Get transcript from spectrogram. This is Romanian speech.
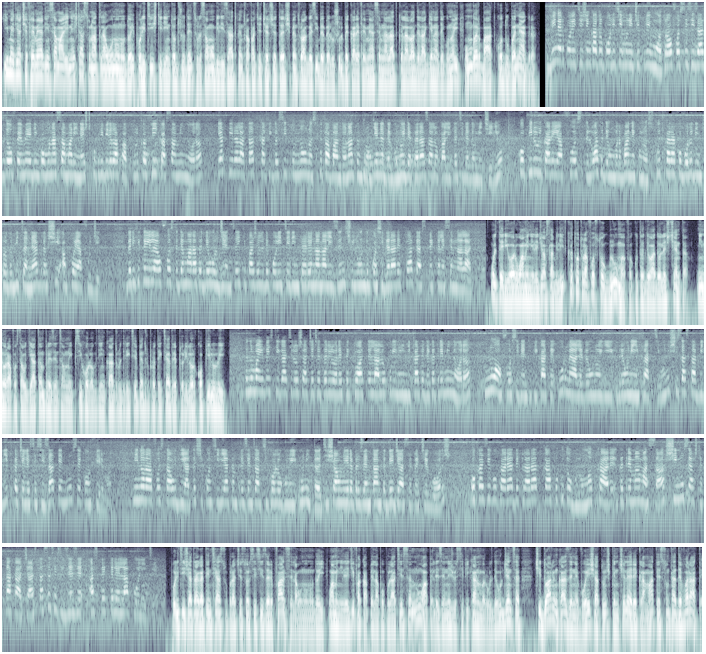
Imediat ce femeia din Samarinești a sunat la 112, polițiștii din tot județul s-au mobilizat pentru a face cercetări și pentru a găsi bebelușul pe care femeia a semnalat că l-a luat de la ghena de gunoi un bărbat cu o dubă neagră. Vineri, polițiști din cadrul Poliției Municipiului Motru au fost sesizați de o femeie din comuna Samarinești cu privire la faptul că fiica sa minoră i-ar fi relatat că ar fi găsit un nou născut abandonat într-o ghenă de gunoi de pe raza localității de domiciliu, copilul care i-a fost luat de un bărbat necunoscut care a coborât dintr-o dubiță neagră și apoi a fugit. Verificările au fost demarate de urgență, echipajele de poliție din teren analizând și luând în considerare toate aspectele semnalate. Ulterior, oamenii legii au stabilit că totul a fost o glumă făcută de o adolescentă. Minor a fost audiată în prezența unui psiholog din cadrul Direcției pentru Protecția Drepturilor Copilului. În urma investigațiilor și a cercetărilor efectuate la locurile indicate de către minoră, nu au fost identificate urme ale vreunei, vreunei infracțiuni și s-a stabilit că cele sesizate nu se confirmă. Minora a fost audiată și consiliată în prezența psihologului unității și a unui reprezentant DGASPC Gorj, ocazie cu care a declarat că a făcut o glumă care, către mama sa și nu se aștepta ca aceasta să sesizeze aspectele la poliție. Polițiștii atrag atenția asupra acestor sesizări false la 112. Oamenii legii fac apel la populație să nu apeleze nejustificat numărul de urgență, ci doar în caz de nevoie și atunci când cele reclamate sunt adevărate.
